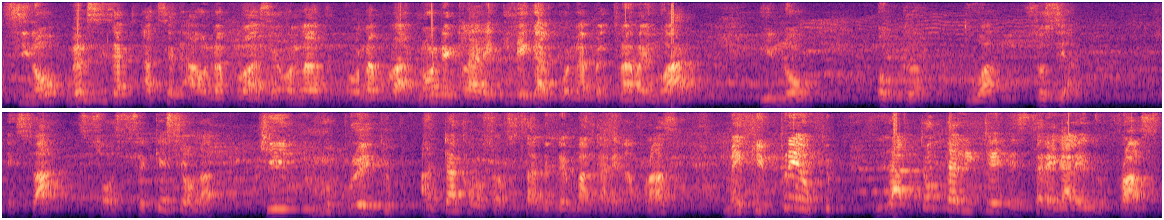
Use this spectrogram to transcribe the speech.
sinon, même s'ils accèdent à un emploi, c'est un, emploi non déclaré, illégal qu'on appelle travail noir, ils n'ont aucun droit social. Et ça, ce sont ces questions-là qui nous préoccupent en tant que ressortissants de bancaire en France, mais qui préoccupent la totalité des Sénégalais de France.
